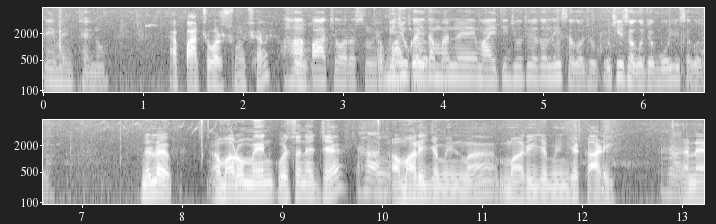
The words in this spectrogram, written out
પેમેન્ટ થયેલું. આ પાંચ વર્ષનું છે ને? હા પાંચ વર્ષનું. બીજું કઈ તમને માહિતી જોતી હોય તો લઈ શકો છો. પૂછી શકો છો બોલી શકો છો. એટલે અમારો મેઇન ક્વેશ્ચન એ જ છે હા. અમારી જમીનમાં મારી જમીન છે કાળી અને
